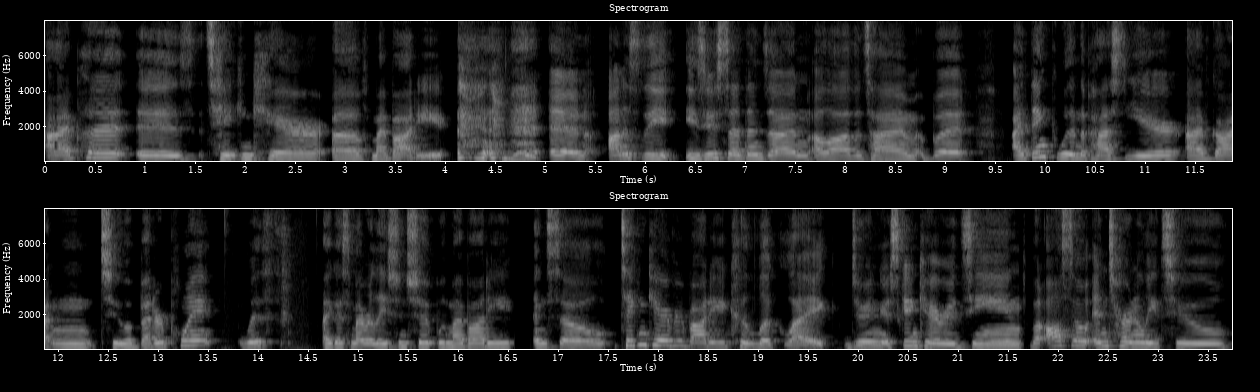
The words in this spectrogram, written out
I put is taking care of my body. Mm-hmm. and honestly, easier said than done a lot of the time. But I think within the past year, I've gotten to a better point with, I guess, my relationship with my body. And so, taking care of your body could look like doing your skincare routine, but also internally to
